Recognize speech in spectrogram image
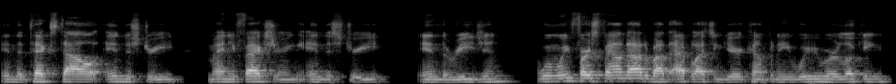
in the textile industry, manufacturing industry in the region. When we first found out about the Appalachian Gear Company, we were looking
